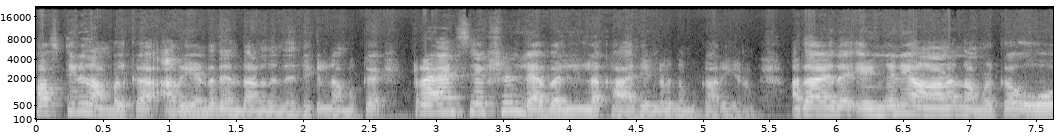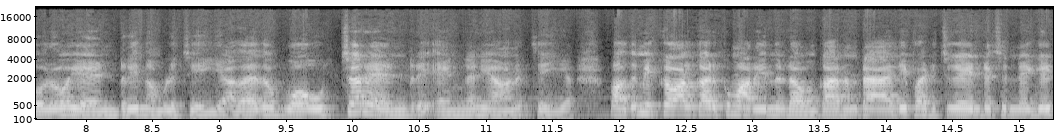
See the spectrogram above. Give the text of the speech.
ഫസ്റ്റിൽ നമ്മൾക്ക് അറിയേണ്ടത് എന്താണെന്നുണ്ടെങ്കിൽ നമുക്ക് ട്രാൻസാക്ഷൻ ലെവലിലുള്ള കാര്യങ്ങൾ നമുക്ക് അറിയണം. അതായത് എങ്ങനെയാണ് നമ്മൾക്ക് ഓരോ എൻട്രി നമ്മൾ ചെയ്യുക. അതായത് വൗച്ചർ എൻട്രി എങ്ങനെയാണ് ചെയ്യുക. അപ്പോൾ അത് മിക്ക ആൾക്കാർക്കും അറിയുന്നുണ്ടാവും. കാരണം ടാലി പഠിച്ചു കഴിഞ്ഞിട്ടുണ്ടെങ്കിൽ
